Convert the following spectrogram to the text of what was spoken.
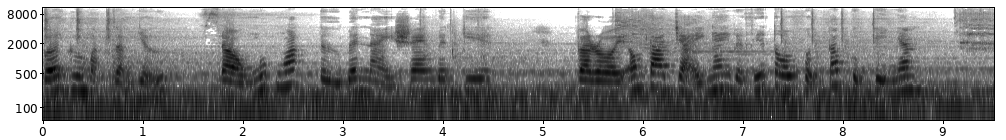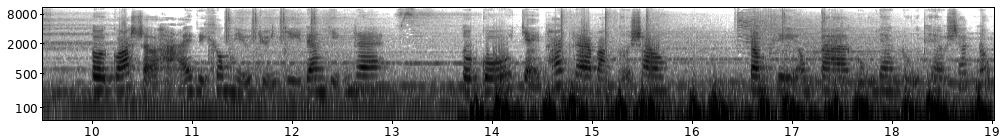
với gương mặt giận dữ, đầu ngút ngoắt từ bên này sang bên kia. Và rồi ông ta chạy ngay về phía tôi phẫn tốc cực kỳ nhanh. Tôi quá sợ hãi vì không hiểu chuyện gì đang diễn ra. Tôi cố chạy thoát ra bằng cửa sau, trong khi ông ta cũng đang đuổi theo sát nút.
